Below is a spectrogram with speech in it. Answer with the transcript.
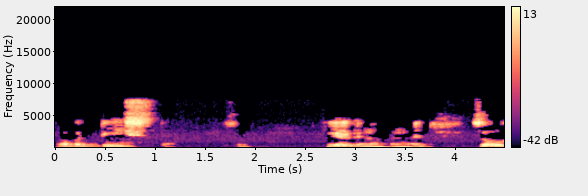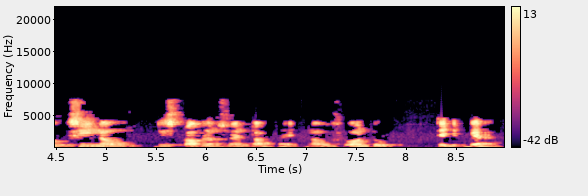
properties so here you can open right? So see now these problems went up right? Now if you want to take it back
